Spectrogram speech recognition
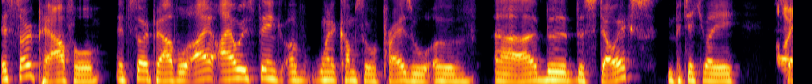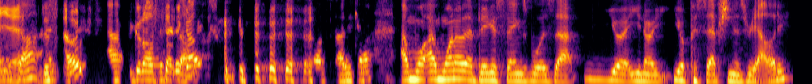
It's so powerful. It's so powerful. I, I always think of when it comes to appraisal of uh, the the Stoics, and particularly Oh yeah, the Stoics, the good old the Seneca. Stoics. of Seneca. And, one- and one of their biggest things was that your you know your perception is reality.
